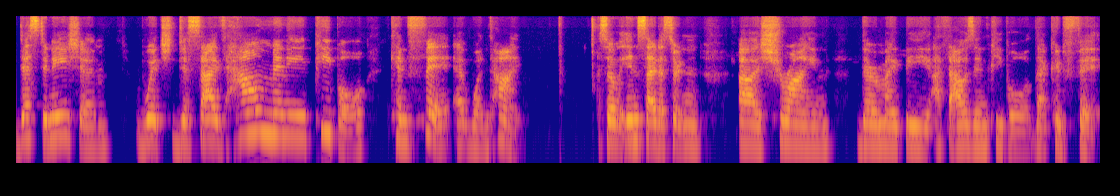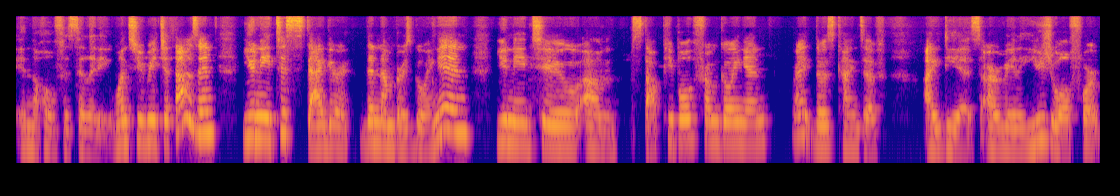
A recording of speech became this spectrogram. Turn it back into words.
destination, which decides how many people can fit at one time. So inside a certain uh, shrine, there might be a thousand people that could fit in the whole facility. Once you reach a thousand, you need to stagger the numbers going in. You need to um, stop people from going in, right? Those kinds of ideas are really usual for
